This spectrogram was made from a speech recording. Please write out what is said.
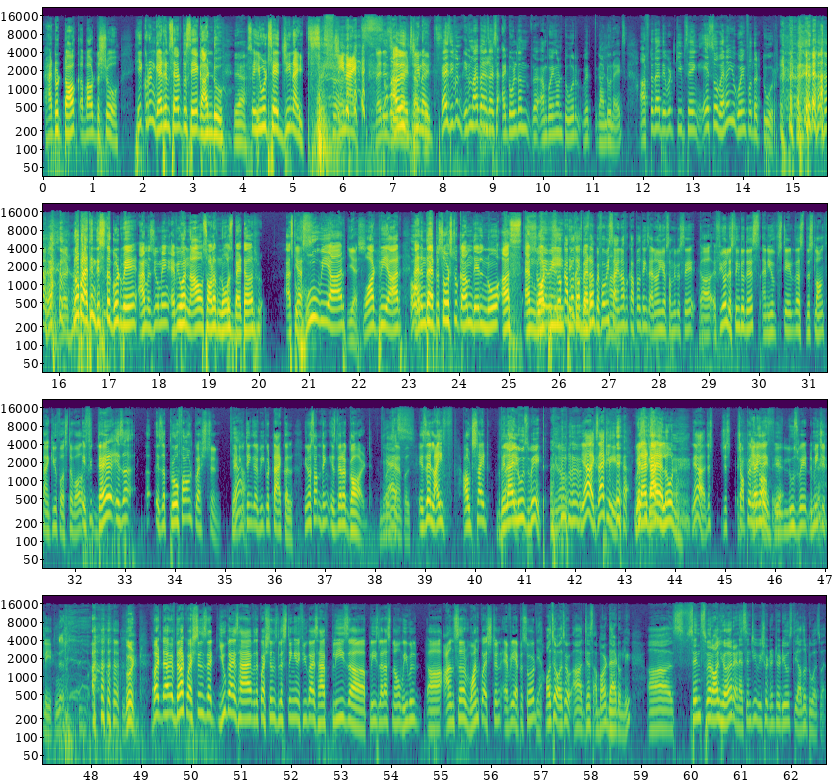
had to talk about the show, he couldn't get himself to say Gandu. Yeah. So he would say G Nights. G nights. When is How G is nights G happening? Nights? Guys, even even my parents, I, sa- I told them uh, I'm going on tour with Gandu Nights. After that, they would keep saying, "Hey, so when are you going for the tour?" No, but I think this is a good way. I'm assuming everyone now sort of knows better as to Yes. who we are, Yes. what we are, Oh. and in the episodes to come, they'll know us and so, what we so think things of better. Before, before we Huh. sign off, a couple things. I know you have something to say. Uh, if you're listening to this and you've stayed with us this long, thank you first of all. If you, there is a is a profound question that Yeah. you think that we could tackle, you know something. Is there a God, for Yes. example? Is there life outside? the Will I lose weight? You know? yeah, exactly. Yes, Will I die can. alone? Yeah, just just chop your leg off. You lose weight immediately. Good. But uh, if there are questions that you guys have, the questions listening in, if you guys have, please uh, please let us know. We will uh, answer one question every episode. Yeah. Also, also, uh, just about that only. Uh, since we're all here and SNG, we should introduce the other two as well.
